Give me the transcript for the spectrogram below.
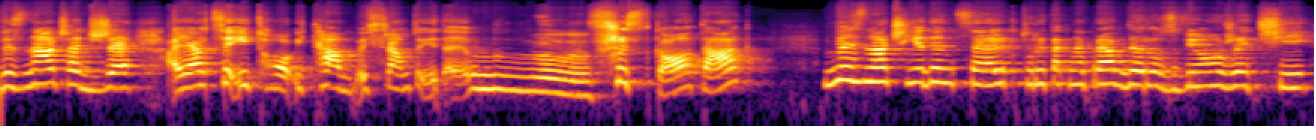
wyznaczać, że a ja chcę i to, i tam, i sram to, i te, mm, wszystko, tak? Wyznacz jeden cel, który tak naprawdę rozwiąże Ci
